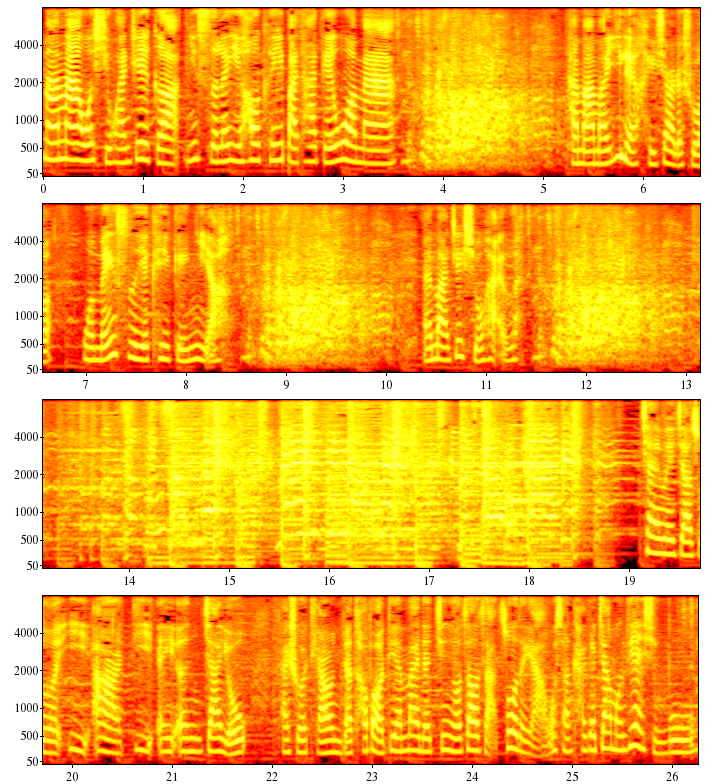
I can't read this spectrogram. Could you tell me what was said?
妈妈，我喜欢这个，你死了以后可以把它给我吗？”他妈妈一脸黑线的说：“我没死也可以给你啊！”哎呀妈，这熊孩子。下一位叫做 E R D A N 加油，他说：“条，你的淘宝店卖的精油皂咋做的呀？我想开个加盟店，行不？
